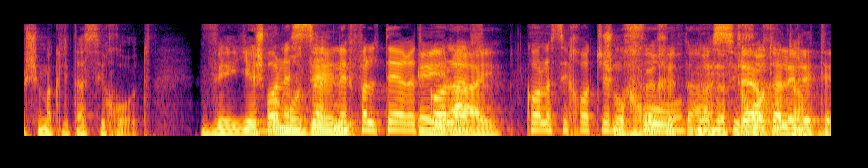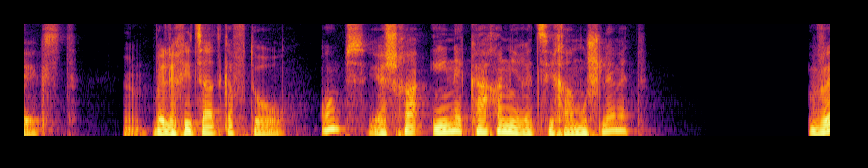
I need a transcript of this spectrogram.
שמקליטה שיחות, ויש בוא בה נס... מודל נפלטר את כל, ה... AI כל השיחות שמכרו. שהופך את השיחות האלה. לטקסט, כן. בלחיצת כפתור, אופס, יש לך, הנה ככה נראית שיחה מושלמת. ו...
